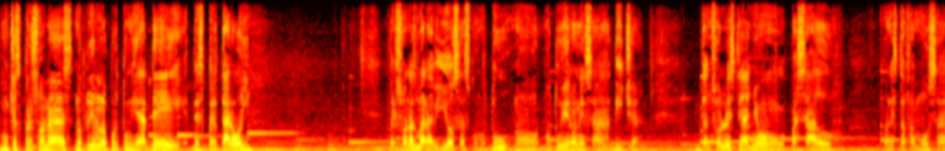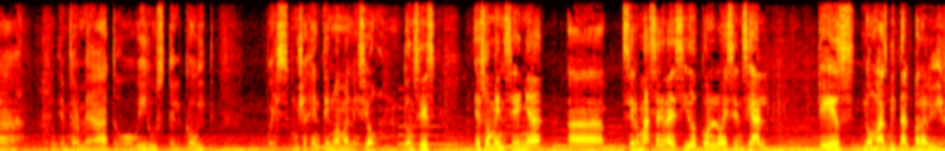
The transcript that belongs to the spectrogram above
Muchas personas no tuvieron la oportunidad de despertar hoy. Personas maravillosas como tú no, no tuvieron esa dicha. Tan solo este año pasado, con esta famosa enfermedad o virus del COVID, pues mucha gente no amaneció. Entonces, eso me enseña a ser más agradecido con lo esencial, que es lo más vital para vivir.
